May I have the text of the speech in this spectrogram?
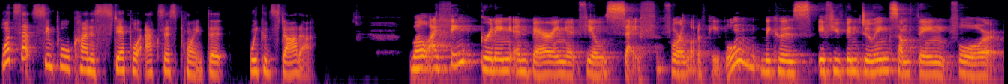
What's that simple kind of step or access point that we could start at? Well, I think grinning and bearing it feels safe for a lot of people because if you've been doing something for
